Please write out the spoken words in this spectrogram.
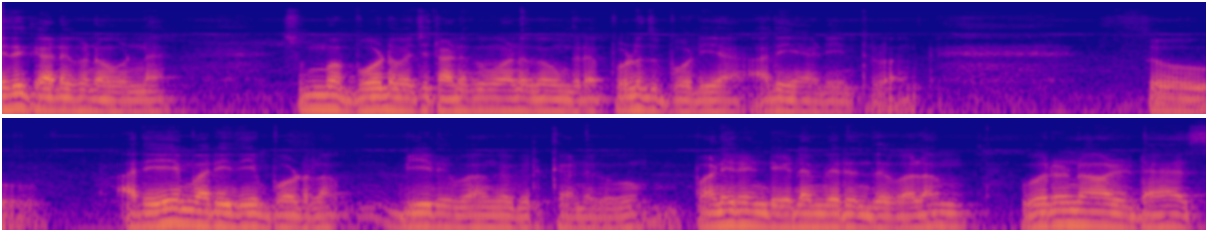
எதுக்கு அணுகணும் ஒன்று சும்மா போர்டை வச்சுட்டு அணுகவும் அணுகுங்கிற பொழுது போடியா அதையும் அடின்ட்டுருவாங்க. ஸோ அதே மாதிரி இதையும் போடலாம். வீடு வாங்க விற்க அணுகவும் பனிரெண்டு இடமிருந்து வளம் ஒரு நாள் டேஸ்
